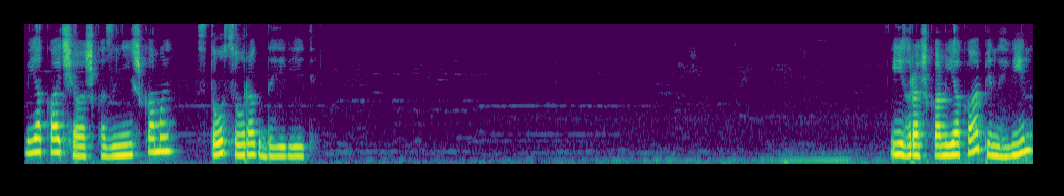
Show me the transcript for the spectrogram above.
М'яка чашка з ніжками 149. Іграшка м'яка пінгвін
